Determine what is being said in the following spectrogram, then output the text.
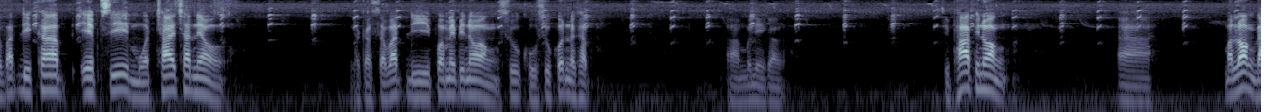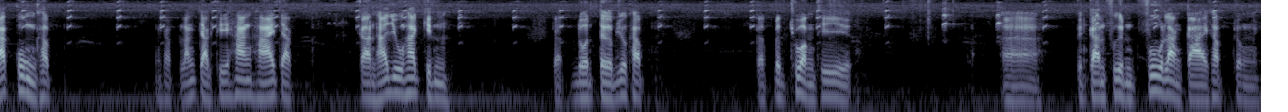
สวัสดีครับเอฟซีหมวดชายชาแนลแล้วก็สวัสดีพ่อแม่พี่น้องสู่ขู่สู่คนนะครับ อ่ามื้อนี้ก็สิพาพี่น้อง อ่า มาล่องดักกุ้งครับ นะครับ หลังจากที่ห่างหายจากการหาอยู่หากินก็โดนเติมอยู่ครับก็เป็นช่วงที่ อ่า เป็นการฟื้นฟูร่างกายครับช่วงนี้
